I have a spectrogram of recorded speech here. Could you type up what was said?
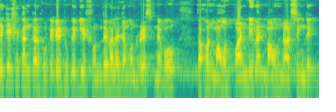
দেখে সেখানকার হোটেলে ঢুকে গিয়ে সন্ধেবেলা যেমন রেস্ট নেব, তখন mount Pandim and mount Narsing দেখব।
